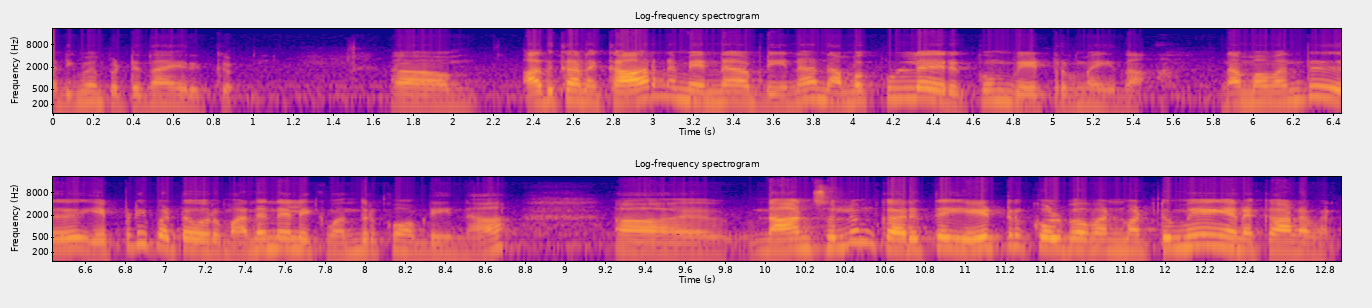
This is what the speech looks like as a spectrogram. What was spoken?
அடிமைப்பட்டு தான் இருக்குது அதுக்கான காரணம் என்ன அப்படின்னா நமக்குள்ளே இருக்கும் வேற்றுமை தான். நம்ம வந்து எப்படிப்பட்ட ஒரு மனநிலைக்கு வந்திருக்கோம் அப்படின்னா நான் சொல்லும் கருத்தை ஏற்றுக்கொள்பவன் மட்டுமே எனக்கானவன்.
